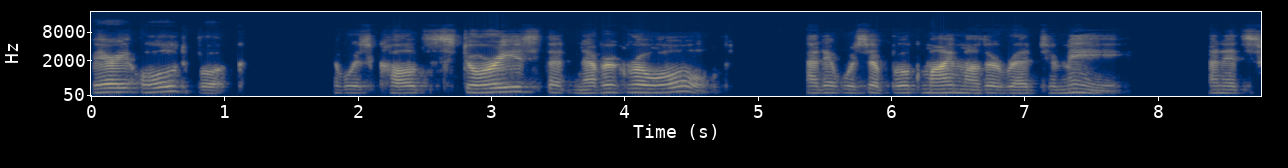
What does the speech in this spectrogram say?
very old book. It was called Stories That Never Grow Old. And it was a book my mother read to me. And it's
